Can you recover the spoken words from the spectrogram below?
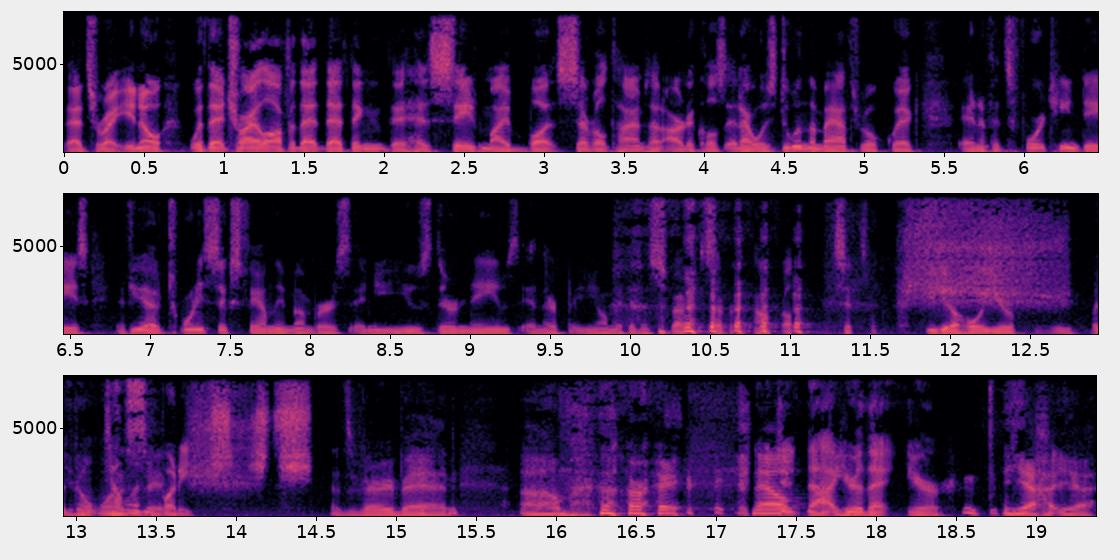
That's right. You know, with that trial offer, that, that thing that has saved my butt several times on articles, and I was doing the math real quick. And if it's 14 days, if you have 26 family members and you use their names and they're, you know, making a separate, separate account, for six, you get a whole year free. But You don't don't wanna tell say- anybody. That's very bad. Um, all right, now Did not hear that here. Yeah, yeah.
